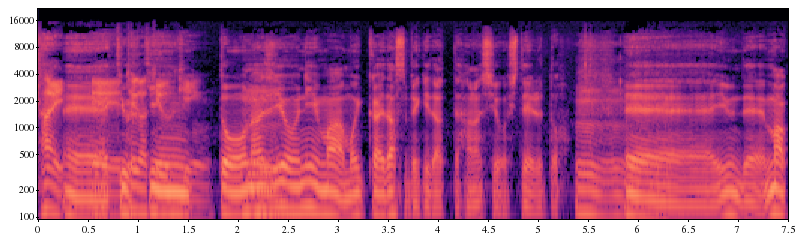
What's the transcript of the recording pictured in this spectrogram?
はい、えー、給付金と同じように、まあ、もう一回出すべきだって話をしていると、うん。えー、言うんで、まあ、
